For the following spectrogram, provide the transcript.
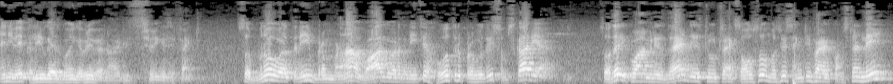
Anyway, Kali Yuga is going everywhere now, it is showing its effect. So, Brahmana, Vagvartani, cha Hotri Prabhuti, Samskarya. So, the requirement is that these two tracks also must be sanctified constantly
